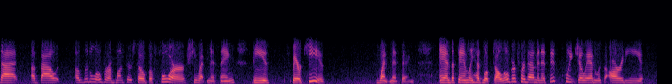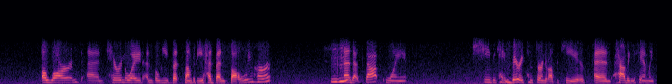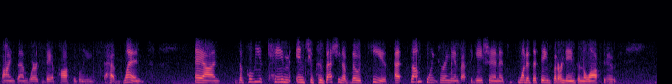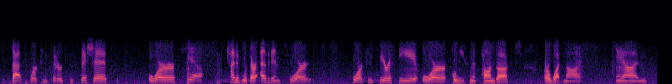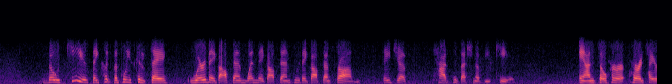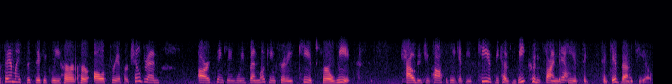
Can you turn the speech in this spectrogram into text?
that about a little over a month or so before she went missing, these spare keys went missing. And the family had looked all over for them. And at this point, Joann was already alarmed and paranoid and believed that somebody had been following her. Mm-hmm. And at that point, she became very concerned about the keys and having the family find them where could they have possibly have went and the police came into possession of those keys at some point during the investigation it's one of the things that are named in the lawsuit that were considered suspicious or yeah. kind of with their evidence for for conspiracy or police misconduct or whatnot and those keys they could the police couldn't say where they got them, when they got them, who they got them from. They just had possession of these keys. And so her her entire family, specifically her her all three of her children, are thinking we've been looking for these keys for a week. How did you possibly get these keys? Because we couldn't find the yeah. keys to to give them to you.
